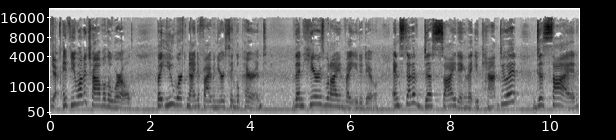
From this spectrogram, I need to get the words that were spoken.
Yeah. If you want to travel the world, but you work nine to five and you're a single parent, then here's what I invite you to do. Instead of deciding that you can't do it, decide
